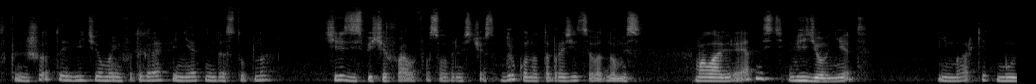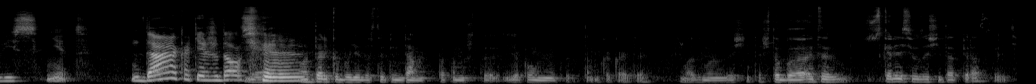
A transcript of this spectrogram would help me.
Скриншоты, видео, мои фотографии нет, недоступно. Через диспетчер файлов посмотрим сейчас. Вдруг он отобразится в одном из... Мала вероятность. Видео нет. Mi Market, Movies нет. Да, как я ожидал. Да, он только будет доступен там, потому что я помню, это там какая-то возможно защита. Чтобы это, скорее всего, защита от пиратства ведь.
